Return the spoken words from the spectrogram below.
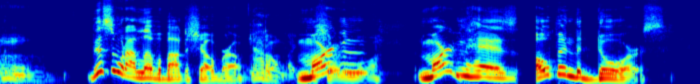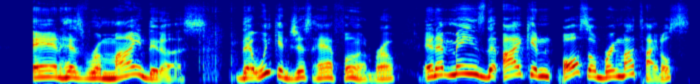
Mm, This is what I love about the show, bro. I don't like Martin- Martin anymore. Martin has opened the doors and has reminded us that we can just have fun, bro. And it means that I can also bring my titles,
